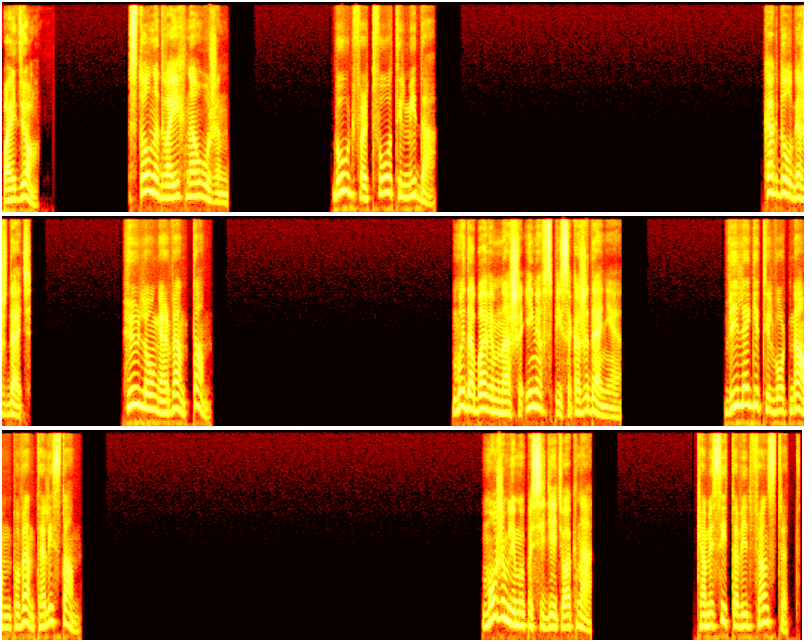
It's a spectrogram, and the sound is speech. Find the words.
Пойдем. Стол на двоих на ужин. Bord för två till middag. Как долго ждать? Hur lång är väntan? Мы добавим наше имя в список ожидания. Vi lägger till vårt namn på väntelistan. Можем ли мы посидеть у окна? Kan vi sitta vid fönstret?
